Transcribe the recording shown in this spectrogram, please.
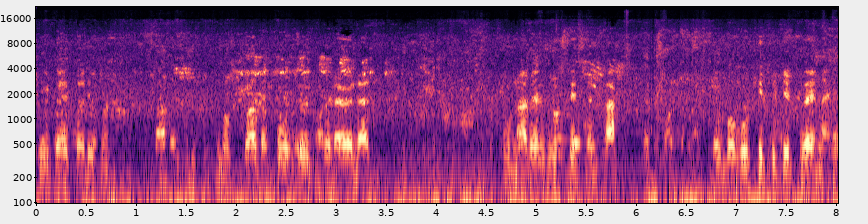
ठीक आहे तरी पण. बघतो आता पोहोचेल थोड्या वेळात. पुन्हा रेल्वे स्टेशनला. तर बघू कितीची ट्रेन आहे.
